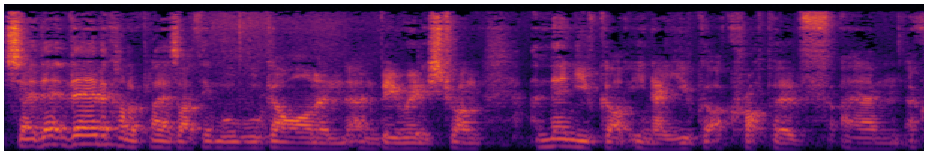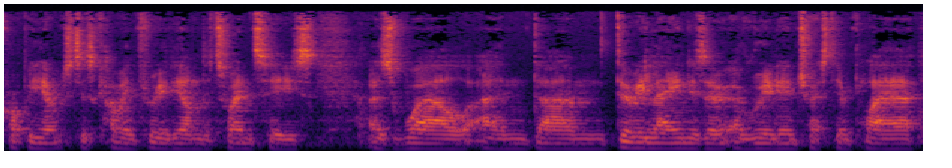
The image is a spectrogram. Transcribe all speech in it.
So they're, they're the kind of players I think will, will go on and, and be really strong. And then you've got you know you've got a crop of um, a crop of youngsters coming through the under twenties as well. And um, Dewi Lake is a, a really interesting player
